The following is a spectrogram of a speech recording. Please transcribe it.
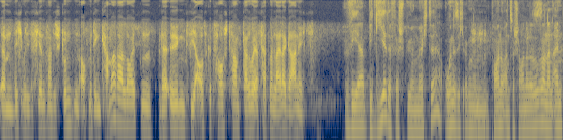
ähm, sich über diese 24 Stunden auch mit den Kameraleuten da irgendwie ausgetauscht haben, darüber erfährt man leider gar nichts wer Begierde verspüren möchte, ohne sich irgendeinen Porno anzuschauen oder so, sondern ein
